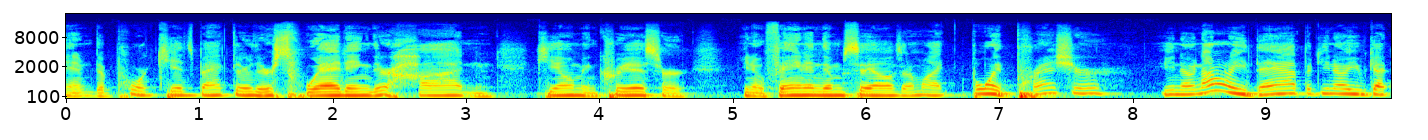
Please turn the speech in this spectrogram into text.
and the poor kids back there, they're sweating, they're hot. And Kim and Chris are you know, fanning themselves. And I'm like, boy, pressure. You know, not only that, but you know, you've got,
